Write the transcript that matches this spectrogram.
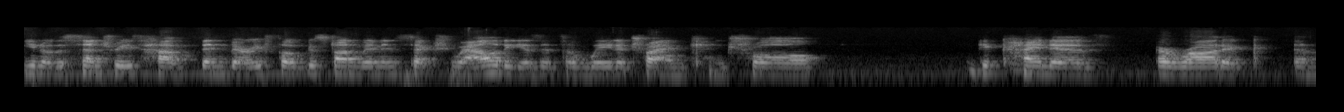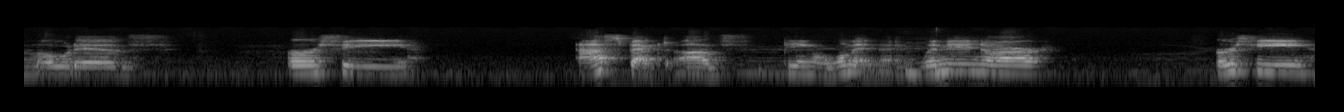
you know the centuries have been very focused on women's sexuality as it's a way to try and control the kind of erotic, emotive, earthy aspect of being a woman. And women are earthy,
